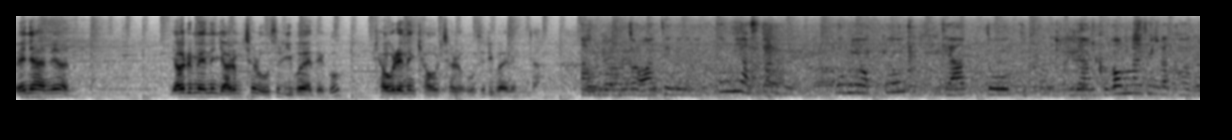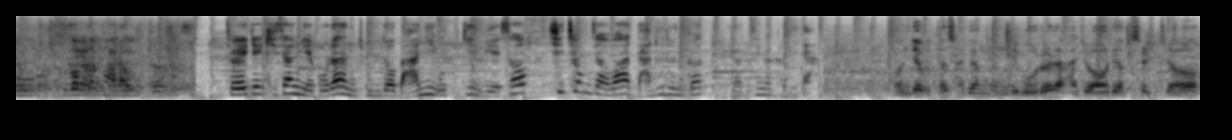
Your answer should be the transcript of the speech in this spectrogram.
왜냐하면 여름에는 여름철 옷을 입어야 되고 겨울에는 겨울철 옷을 입어야 됩니다. 저한테는 그냥 꿈이었어요. 꿈이었고 대학도 그냥 그것만 생각하고 그것만 바라보고 저에게 기상 예보란 좀 더 많이 웃기 위해서 시청자와 나누는 것이라고 생각합니다. 언제부터 사귀었는지 모를 아주 어렸을 적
